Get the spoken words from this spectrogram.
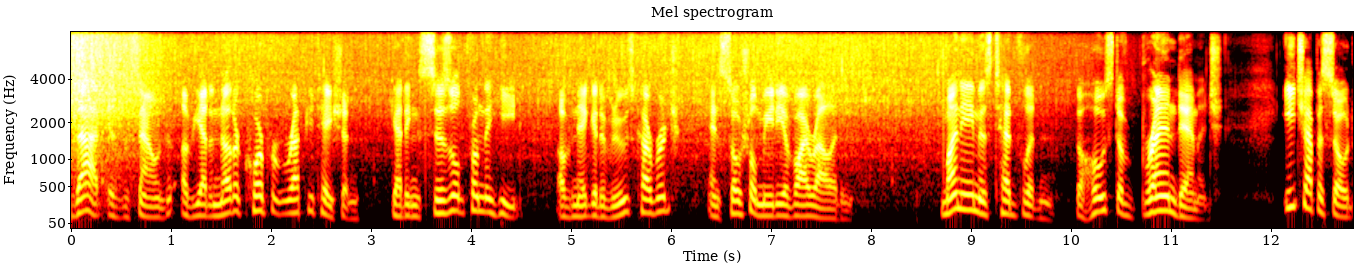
That is the sound of yet another corporate reputation getting sizzled from the heat of negative news coverage and social media virality. My name is Ted Flitton, the host of Brand Damage. Each episode,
